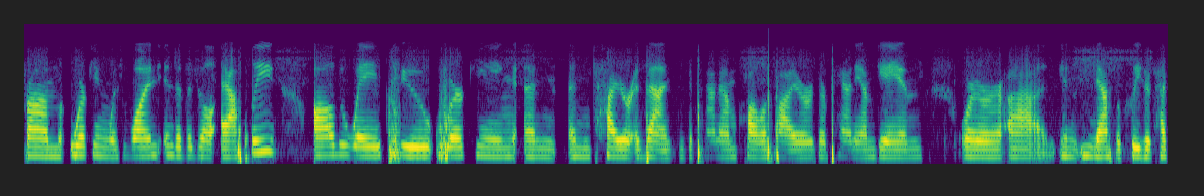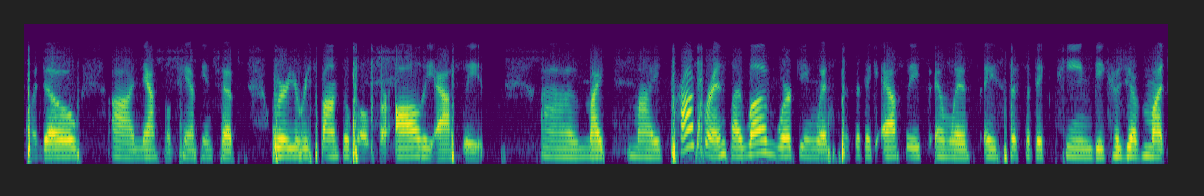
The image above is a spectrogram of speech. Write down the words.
from working with one individual athlete all the way to working an entire event, the Pan Am qualifiers or Pan Am games or uh, National Collegiate Taekwondo uh, national championships, where you're responsible for all the athletes um, my my preference. I love working with specific athletes and with a specific team because you have much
